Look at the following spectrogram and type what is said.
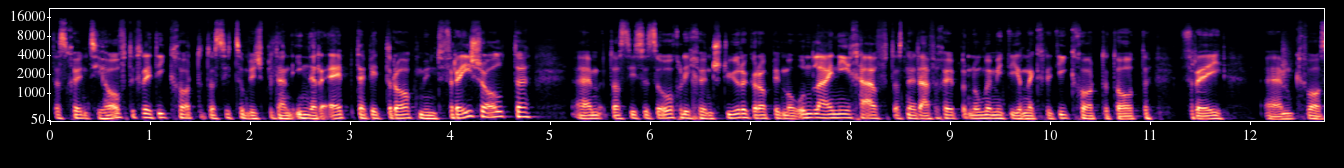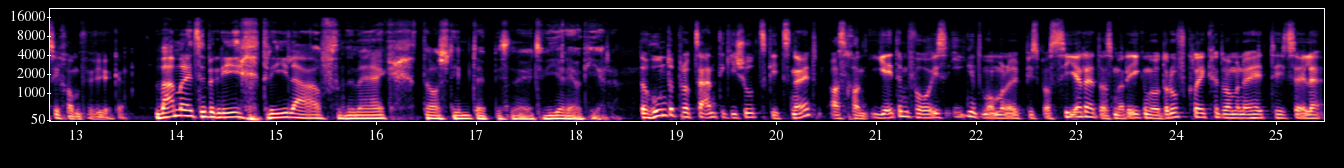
Das können Sie haben auf der Kreditkarte, dass Sie zum Beispiel dann in einer App den Betrag freischalten müssen, ähm, dass Sie es so ein bisschen steuern können, gerade beim Online-Einkauf, dass nicht einfach jemand nur mit Ihren Kreditkartendaten frei ähm, quasi kann verfügen kann. Wenn man jetzt eben gleich reinläuft und merkt, da stimmt etwas nicht, wie reagieren? Der hundertprozentige Schutz gibt es nicht. Also es kann jedem von uns irgendwo mal etwas passieren, dass man irgendwo draufklickt, wo man nicht hätte sollen,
